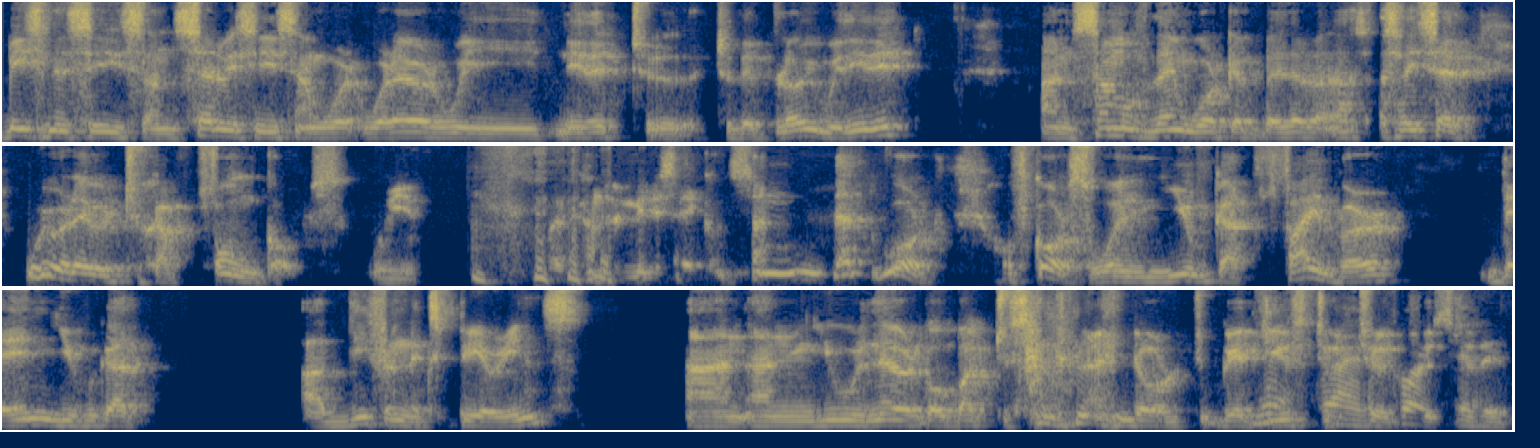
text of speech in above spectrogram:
businesses and services and wh- wherever we needed to, to deploy, we did it. And some of them worked better. As, as I said, we were able to have phone calls with 500 milliseconds, and that worked. Of course, when you've got fiber, then you've got a different experience, and, and you will never go back to satellite or to get yeah, used to, right, to, course, to, to the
